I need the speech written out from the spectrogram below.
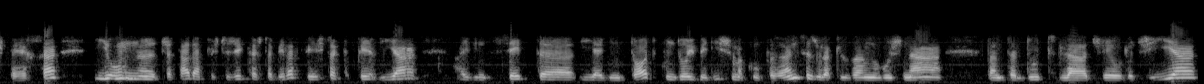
spersa, e on uh, já está a prestigiar questa bella festa che per via ai 27 uh, e ai 28, con due bellissime conferenze sulla che vanno a tanto la geologia,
